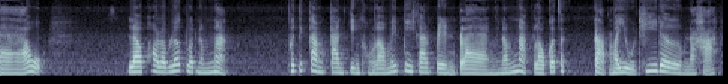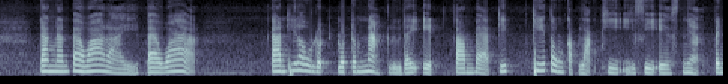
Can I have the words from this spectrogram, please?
แล้ว แล้วพอเราเลิกลดน้ำหนัก พฤติกรรมการกินของเราไม่มีการเปลี่ยนแปลง น้ำหนักเราก็จะกลับมาอยู่ที่เดิมนะคะ ดังนั้นแปลว่าอะไร แปลว่า การที่เราลดลดน้ำหนักหรือ diet ตามแบบที่ที่ตรงกับหลัก PECS เนี่ย เป็น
